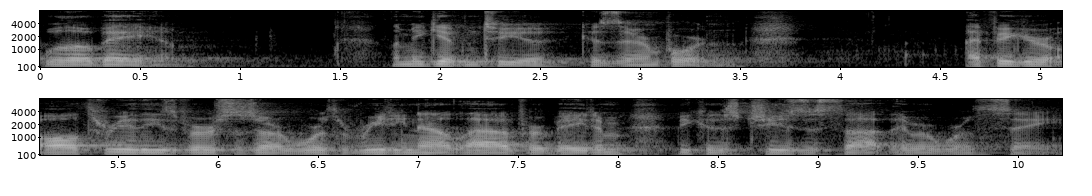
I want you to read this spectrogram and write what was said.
we'll obey him. Let me give them to you because they're important. I figure all three of these verses are worth reading out loud verbatim because Jesus thought they were worth saying.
